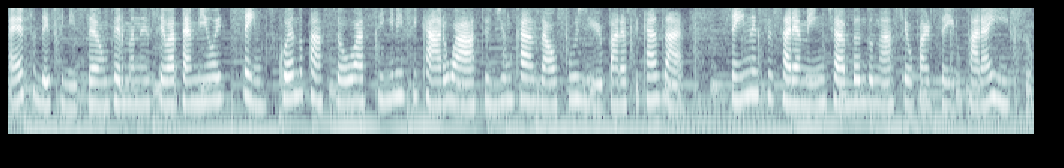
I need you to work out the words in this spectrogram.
Essa definição permaneceu até 1800, quando passou a significar o ato de um casal fugir para se casar, sem necessariamente abandonar seu parceiro para isso.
